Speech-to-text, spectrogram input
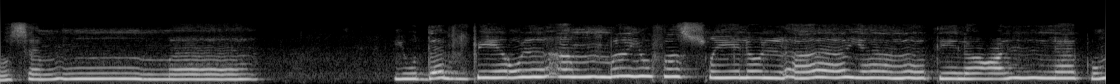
مسمى. يدبر الأمر يفصل الآيات لعلكم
